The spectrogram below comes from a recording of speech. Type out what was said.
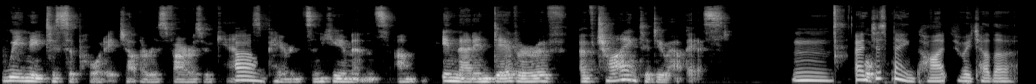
we need to support each other as far as we can oh. as parents and humans um, in that endeavor of of trying to do our best. Mm. And well, just being kind to each other,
